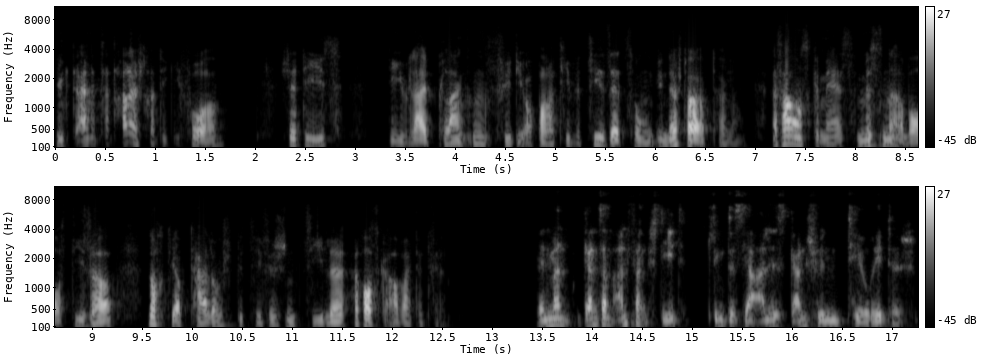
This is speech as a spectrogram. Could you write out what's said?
Liegt eine zentrale Strategie vor, stellt dies die Leitplanken für die operative Zielsetzung in der Steuerabteilung. Erfahrungsgemäß müssen aber aus dieser noch die abteilungsspezifischen Ziele herausgearbeitet werden. Wenn man ganz am Anfang steht, klingt das ja alles ganz schön theoretisch.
